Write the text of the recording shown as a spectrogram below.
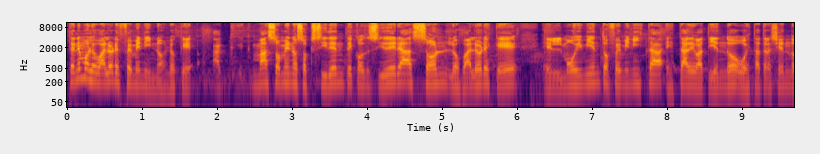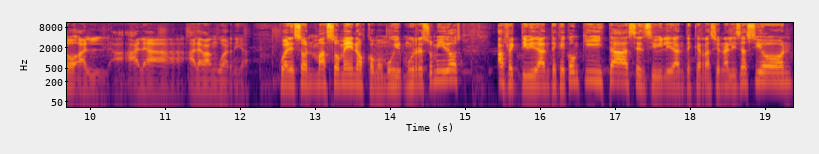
tenemos los valores femeninos, los que más o menos Occidente considera son los valores que el movimiento feminista está debatiendo o está trayendo a, la, vanguardia. ¿Cuáles son más o menos, como muy, muy resumidos? Afectividad antes que conquista, sensibilidad antes que racionalización,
